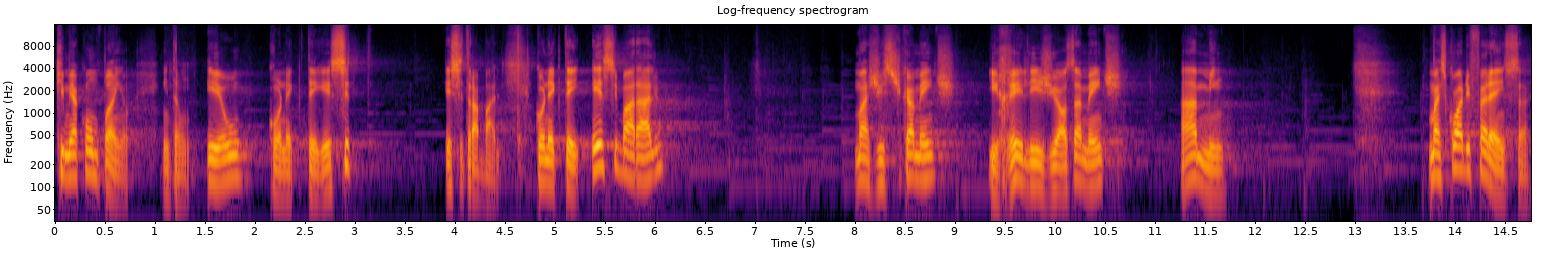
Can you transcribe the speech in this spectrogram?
que me acompanham. Então, eu conectei esse, esse trabalho, conectei esse baralho magisticamente e religiosamente a mim. Mas qual a diferença?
